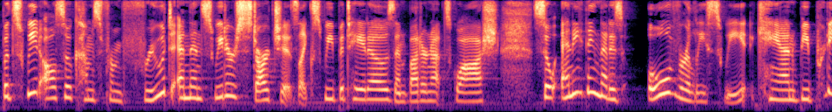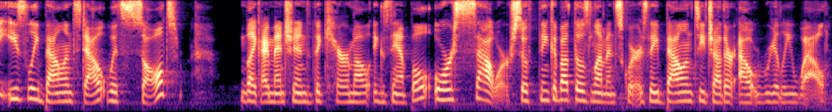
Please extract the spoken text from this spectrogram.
but sweet also comes from fruit and then sweeter starches like sweet potatoes and butternut squash. So anything that is overly sweet can be pretty easily balanced out with salt like I mentioned, the caramel example, or sour. So think about those lemon squares. They balance each other out really well.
